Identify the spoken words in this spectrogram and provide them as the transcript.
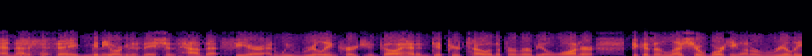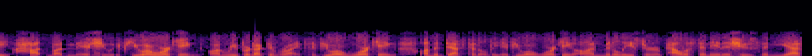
And that is to say many organizations have that fear and we really encourage you to go ahead and dip your toe in the proverbial water because unless you're working on a really hot button issue, if you are working on reproductive rights, if you are working on the death penalty, if you are working on Middle Eastern or Palestinian issues, then yes,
